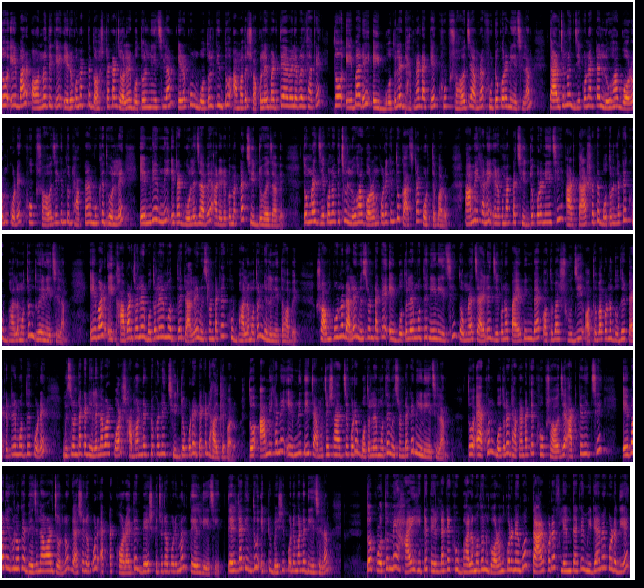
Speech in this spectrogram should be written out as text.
তো এবার অন্যদিকে এরকম একটা দশ টাকার জলের বোতল নিয়েছিলাম। এরকম বোতল কিন্তু আমাদের সকলের বাড়িতে অ্যাভেলেবেল থাকে। তো এবারে এই বোতলের ঢাকনাটাকে খুব সহজে আমরা ফুটো করে নিয়েছিলাম। তার জন্য যে কোনো একটা লোহা গরম করে খুব সহজে কিন্তু ঢাকনার মুখে ধরলে এমনি এমনি এটা গলে যাবে আর এরকম একটা ছিদ্র হয়ে যাবে। তোমরা যে কোনো কিছু লোহা গরম করে কিন্তু কাজটা করতে পারো। আমি এখানে এরকম একটা ছিদ্র করে নিয়েছি আর তার সাথে বোতলটাকে খুব ভালো মতন ধুয়ে নিয়েছিলাম। এবার এই খাবার জলের বোতলের মধ্যে ডালের মিশ্রণটাকে খুব ভালো মতন ঢেলে নিতে হবে। সম্পূর্ণ ডালের মিশ্রণটাকে এই বোতলের মধ্যে নিয়ে নিয়েছি। তোমরা চাইলে যে কোনো পাইপিং ব্যাগ অথবা সুজি অথবা কোনো দুধের প্যাকেটের মধ্যে করে মিশ্রণটাকে ঢেলে নেওয়ার পর সামান্য একটুখানি ছিদ্র করে এটাকে ঢালতে পারো। তো আমি এখানে এমনিতেই চামচের সাহায্যে করে বোতলের মধ্যে মিশ্রণটাকে নিয়ে নিয়েছিলাম। তো এখন বোতলের ঢাকনাটাকে খুব সহজে আটকে দিচ্ছি এবার এগুলোকে ভেজে নেওয়ার জন্য গ্যাসের ওপর একটা কড়াইতে বেশ কিছুটা পরিমাণ তেল দিয়েছি। তেলটা কিন্তু একটু বেশি পরিমাণে দিয়েছিলাম। তো প্রথমে হাই হিটে তেলটাকে খুব ভালো মতন গরম করে নেব, তারপরে ফ্লেমটাকে মিডিয়ামে করে দিয়ে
